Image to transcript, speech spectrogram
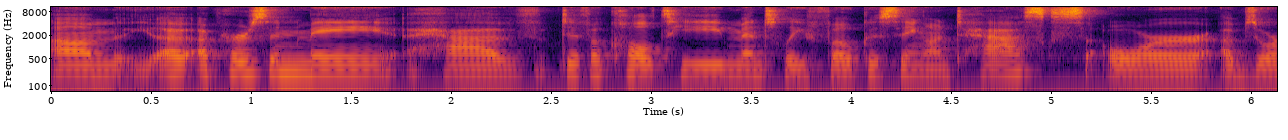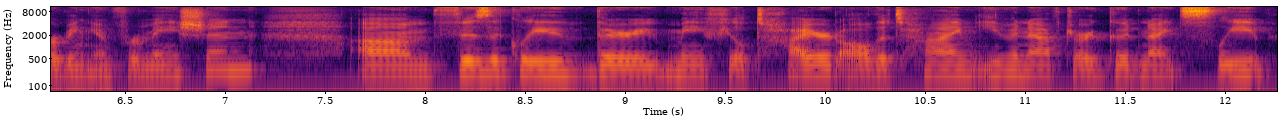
Um, a, a, person may have difficulty mentally focusing on tasks or absorbing information. Um, physically, they may feel tired all the time, even after a good night's sleep.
